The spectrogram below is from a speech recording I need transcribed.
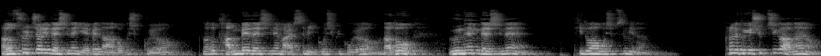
나도 술자리 대신에 예배 나아가고 싶고요. 나도 담배 대신에 말씀 읽고 싶고요. 나도 음행 대신에 기도하고 싶습니다. 그런데 그게 쉽지가 않아요.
